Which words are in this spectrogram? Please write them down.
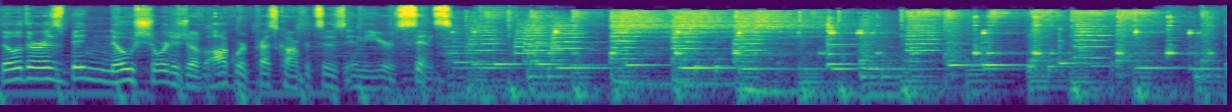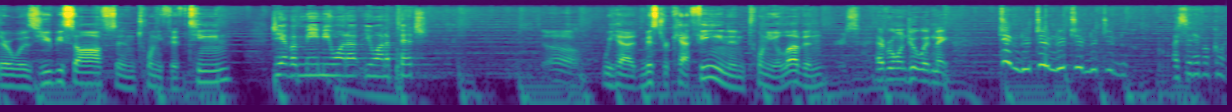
though there has been no shortage of awkward press conferences in the years since. There was Ubisoft's in 2015. Do you have a meme you want to you want to pitch? Oh, we had Mr. Caffeine in 2011. Everyone do it with me. I said everyone go.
